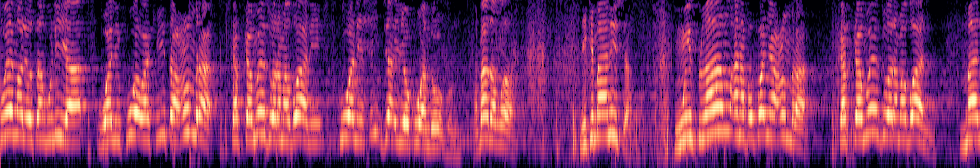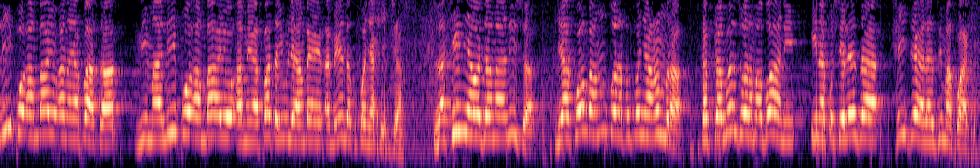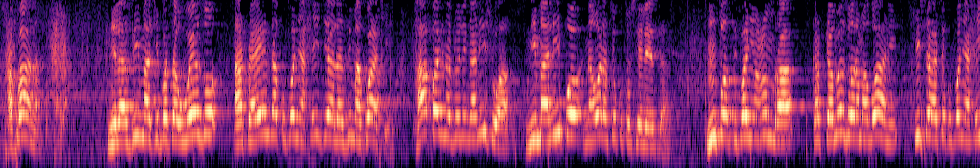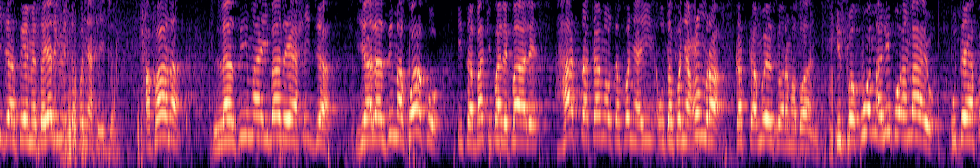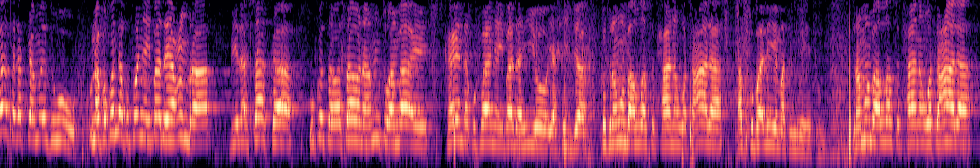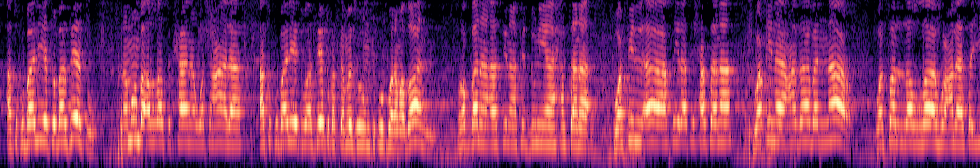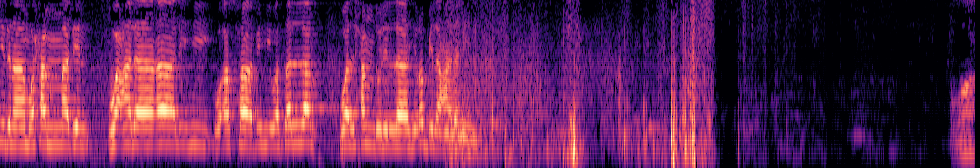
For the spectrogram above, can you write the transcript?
wema waliotangulia walikuwa wakiita umra katika mwezi wa Ramadhani kuwa ni hija iliyokuwa ndogo. Ibadallah. Nikimaanisha Muislamu anapofanya umra katika mwezi wa Ramadhani malipo ambayo anayapata ni malipo ambayo ameyapata yule ambaye ameenda kufanya hija lakini hawajamaanisha ya kwamba mtu anapofanya umra katika mwezi wa Ramadhani inatosheleza hija ya lazima kwake. Hapana. Ni lazima akipata uwezo ataenda kufanya hija ya lazima kwake. Hapa inavyolinganishwa ni malipo na wala sio kutosheleza. Mtu asifanye umra katika mwezi wa Ramadhani kisha aache kufanya hija aseme tayari mimi nitafanya hija. Hapana. Lazima ibada ya hija ya lazima kwako itabaki pale pale hata kama utafanya hii utafanya umra katika mwezi wa Ramadhani isipokuwa malipo ambayo utayapata katika mwezi huu unapokwenda kufanya ibada ya umra bila shaka uko sawa sawa na mtu ambaye kaenda kufanya ibada hiyo ya hija kwa tunamwomba Allah subhanahu wa ta'ala atukubalie matendo yetu tunamwomba Allah subhanahu wa ta'ala atukubalie toba zetu tunamwomba Allah subhanahu wa ta'ala atukubalie dua zetu katika mwezi huu mtukufu wa Ramadhan ربنا آتنا في الدنيا حسنة وفي الآخرة حسنة وقنا عذاب النار وصلى الله على سيدنا محمد وعلى آله وأصحابه وسلم والحمد لله رب العالمين.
